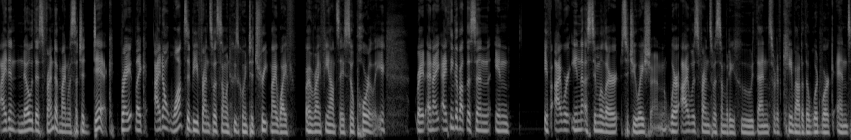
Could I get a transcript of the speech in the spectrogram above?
I didn't know this friend of mine was such a dick, right? Like I don't want to be friends with someone who's going to treat my wife or my fiance so poorly, right? And I, I think about this in in if I were in a similar situation where I was friends with somebody who then sort of came out of the woodwork and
